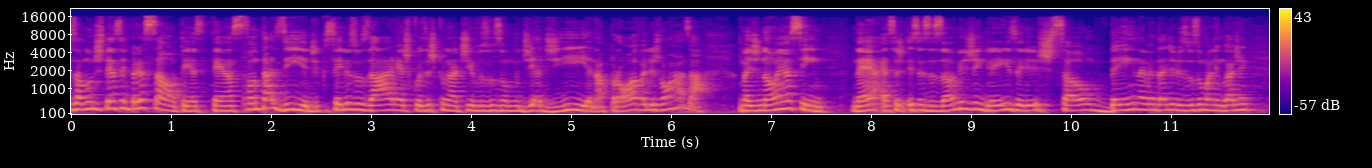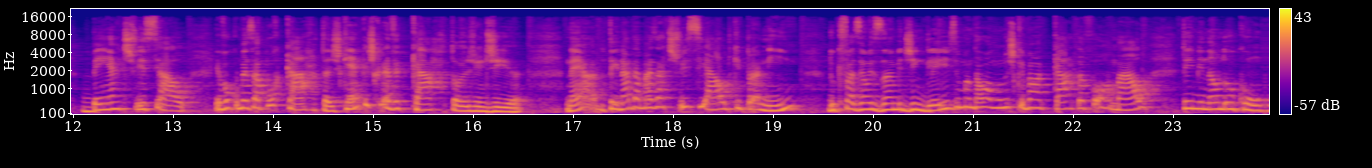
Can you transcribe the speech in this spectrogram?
os alunos têm essa impressão, têm, têm essa fantasia de que se eles usarem as coisas que os nativos usam no dia a dia, na prova, eles vão arrasar. Mas não é assim, né? Essas, esses exames de inglês, eles são bem, na verdade, eles usam uma linguagem bem artificial. Eu vou começar por cartas. Quem é que escreve carta hoje em dia? Né? Não tem nada mais artificial do que para mim, do que fazer um exame de inglês e mandar o aluno escrever uma carta formal, terminando com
